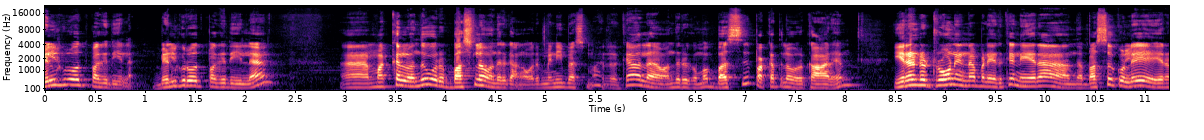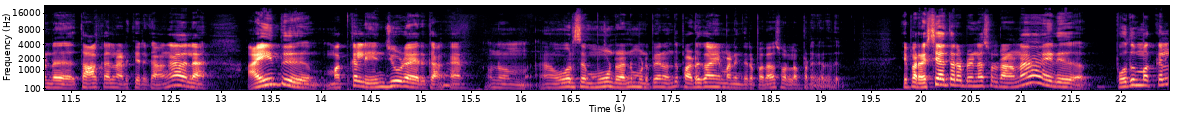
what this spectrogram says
பெல்க்ரோத் பகுதியில் பெல்க்ரோத் பகுதியில் மக்கள் வந்து ஒரு பஸ்ஸில் வந்திருக்காங்க. ஒரு மினி பஸ் மாதிரி இருக்குது அதில் வந்திருக்கும்போது பஸ்ஸு பக்கத்தில் ஒரு காரு இரண்டு ட்ரோன் என்ன பண்ணியிருக்கு நேராக அந்த பஸ்ஸுக்குள்ளேயே இரண்டு தாக்கல் நடத்தியிருக்காங்க. அதில் ஐந்து மக்கள் என்ஜூர்டாக இருக்காங்க ஒன்றும் ஒரு சில மூணு ரெண்டு மூணு பேர் வந்து படுகாயம் அடைந்திருப்பதாக சொல்லப்படுகிறது. இப்போ ரஷ்யா தரப்பு என்ன சொல்கிறாங்கன்னா இது பொதுமக்கள்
